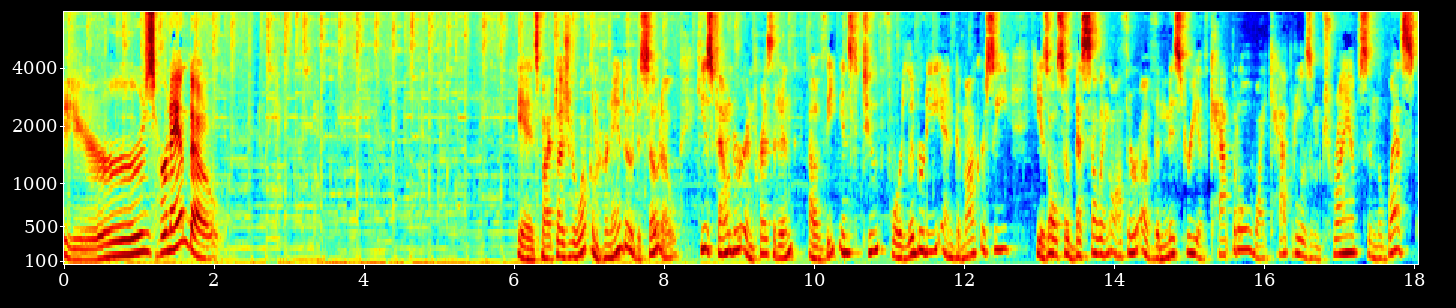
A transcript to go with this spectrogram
Here's Hernando. It's my pleasure to welcome Hernando de Soto. He is founder and president of the Institute for Liberty and Democracy. He is also best-selling author of The Mystery of Capital: Why Capitalism Triumphs in the West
